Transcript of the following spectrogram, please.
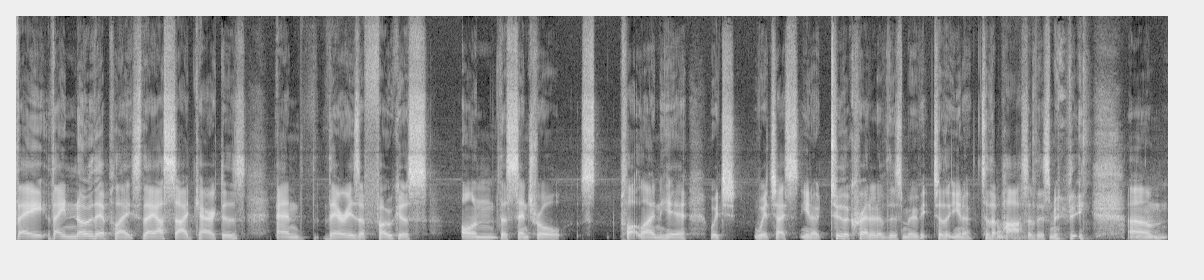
they they know their place. They are side characters, and there is a focus on the central plot line here, which which I you know to the credit of this movie, to the you know to the pass of this movie. Um,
